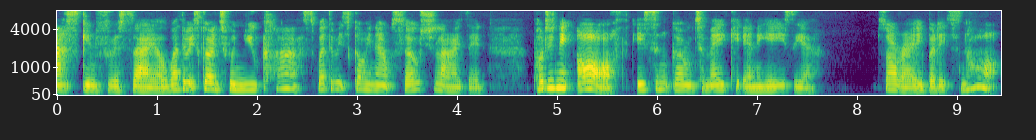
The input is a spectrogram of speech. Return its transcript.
asking for a sale, whether it's going to a new class, whether it's going out socialising, putting it off isn't going to make it any easier. Sorry, but it's not.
